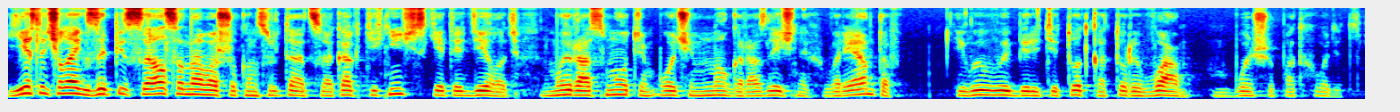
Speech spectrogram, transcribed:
Если человек записался на вашу консультацию, а как технически это делать, мы рассмотрим очень много различных вариантов и вы выберете тот, который вам больше подходит.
